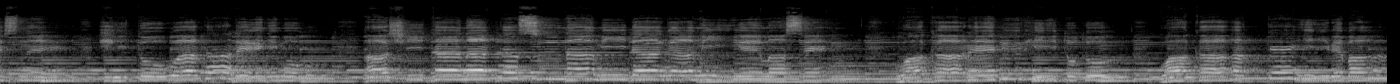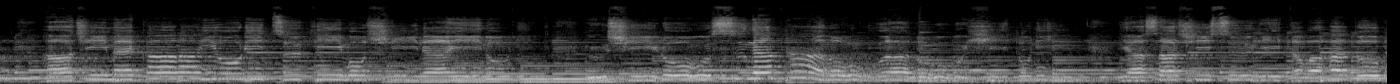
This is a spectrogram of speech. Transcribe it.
ですね。人は誰にも明日流す涙が見えません。別れる人と分かっていれば初めから寄りつきもしないのに後ろ姿のあの人に優しすぎたわとぽ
